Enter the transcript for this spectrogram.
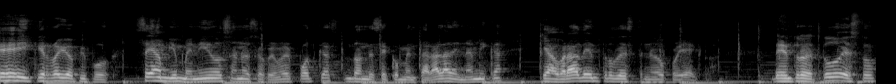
Hey, qué rollo, people. Sean bienvenidos a nuestro primer podcast donde se comentará la dinámica que habrá dentro de este nuevo proyecto. Dentro de todo esto,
